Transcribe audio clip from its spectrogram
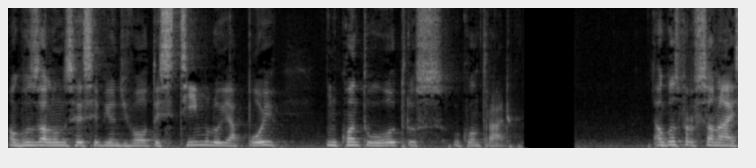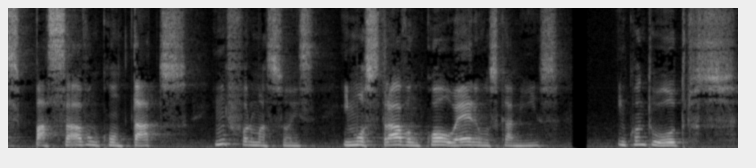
Alguns alunos recebiam de volta estímulo e apoio, enquanto outros o contrário. Alguns profissionais passavam contatos informações e mostravam qual eram os caminhos, enquanto outros,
